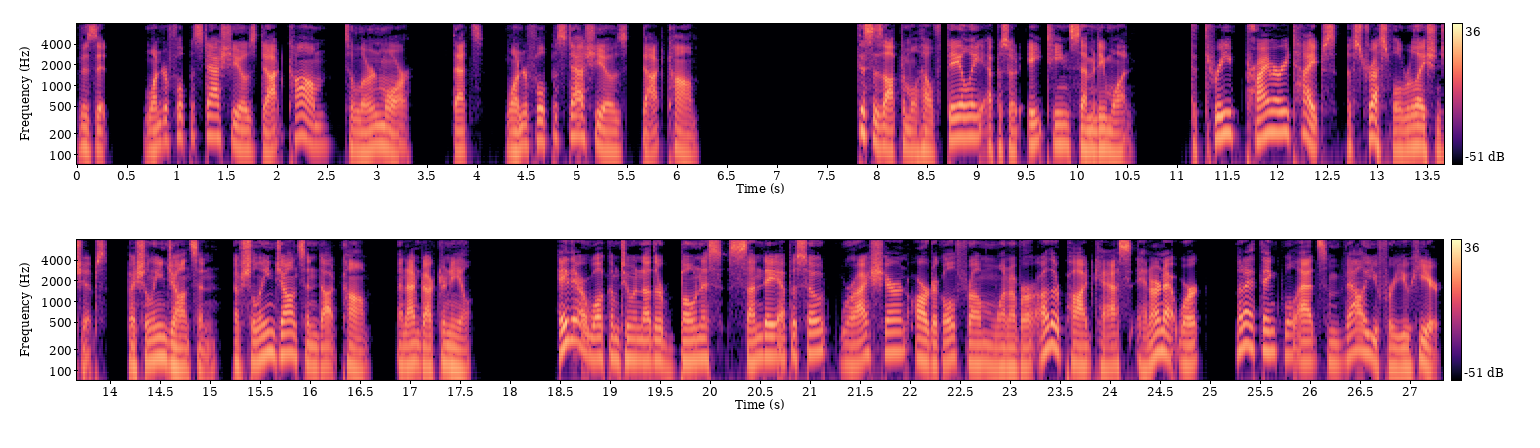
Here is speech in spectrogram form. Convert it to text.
Visit wonderfulpistachios.com to learn more. That's wonderfulpistachios.com. This is Optimal Health Daily, episode 1871 The Three Primary Types of Stressful Relationships by Chalene Johnson of chalenejohnson.com. And I'm Dr. Neil. Hey there, welcome to another bonus Sunday episode where I share an article from one of our other podcasts in our network that I think will add some value for you here.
